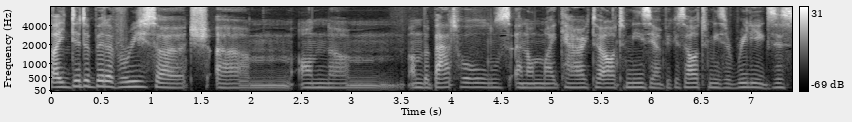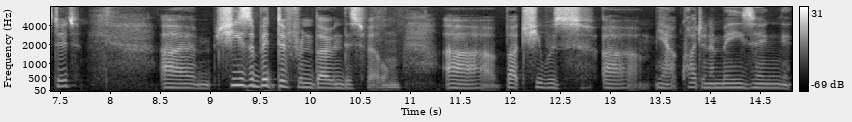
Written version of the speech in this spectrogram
I did a bit of research um, on um, on the battles and on my character Artemisia because Artemisia really existed. Um, she's a bit different though in this film, uh, but she was uh, yeah quite an amazing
